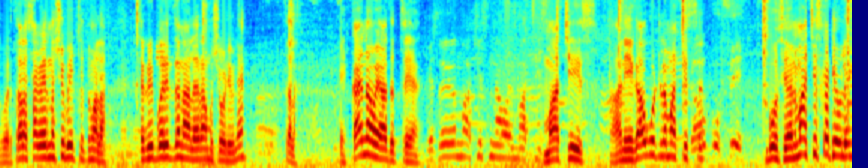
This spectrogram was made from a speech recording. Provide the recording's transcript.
बरं चला सगळ्यांना शुभेच्छा तुम्हाला. सगळी बरेच जण आलाय रामोशेवाडी ना चला. हे, काय नाव आहे आदतचं ह्या माचीस नाव आहे माचीस. माचीस. आणि गाव कुठलं माचीसचं? बोसे आणि माचीस का ठेवलंय?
